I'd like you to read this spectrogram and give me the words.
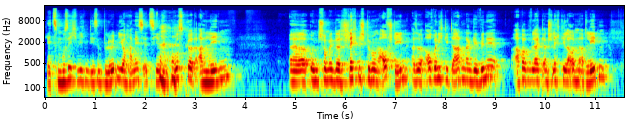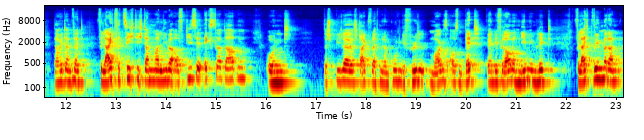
jetzt muss ich wegen diesem blöden Johannes jetzt hier den Brustgurt anlegen äh, und schon mit einer schlechten Stimmung aufstehen. Also auch wenn ich die Daten dann gewinne, aber vielleicht an schlecht gelaunten Athleten, da habe ich dann vielleicht, vielleicht verzichte ich dann mal lieber auf diese Extra-Daten und der Spieler steigt vielleicht mit einem guten Gefühl morgens aus dem Bett, während die Frau noch neben ihm liegt. Vielleicht gewinnt man dann,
